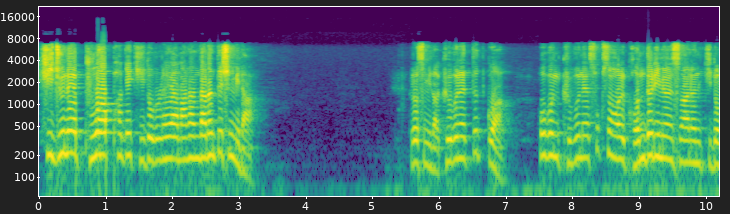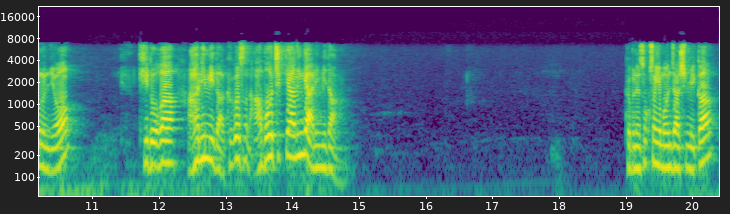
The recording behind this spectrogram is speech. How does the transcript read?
기준에 부합하게 기도를 해야만 한다는 뜻입니다. 그렇습니다. 그분의 뜻과 혹은 그분의 속성을 건드리면서 하는 기도는요, 기도가 아닙니다. 그것은 아버지께 하는 게 아닙니다. 그분의 속성이 뭔지 아십니까?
